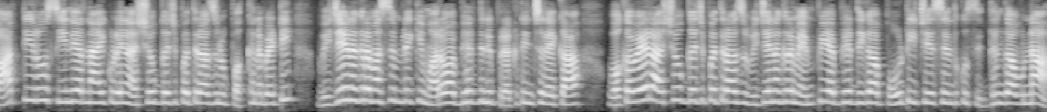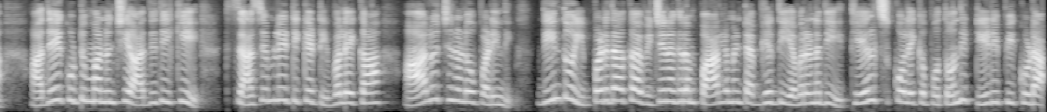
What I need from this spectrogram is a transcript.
పార్టీలో సీనియర్ నాయకుడైన అశోక్ గజపతిరాజును పక్కనబెట్టి విజయనగరం అసెంబ్లీకి మరో అభ్యర్థిని ప్రకటించలేక ఒకవేళ అశోక్ గజపతిరాజు విజయనగరం ఎంపీ అభ్యర్థిగా పోటీ చేసేందుకు సిద్ధంగా ఉన్నా అదే కుటుంబం నుంచి అతిథికి అసెంబ్లీ టికెట్ ఇవ్వలేక ఆలోచనలో పడింది. దీంతో ఇప్పటిదాకా విజయనగరం పార్లమెంట్ అభ్యర్థి ఎవరన్నది తేల్చుకోలేకపోతోంది టీడీపీ కూడా.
